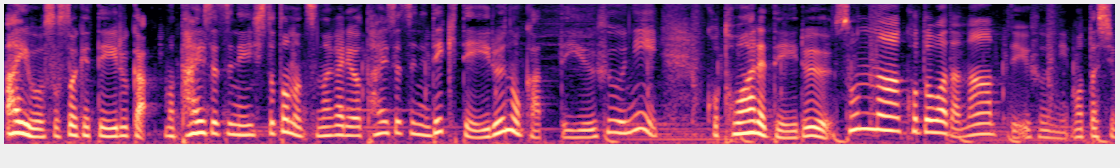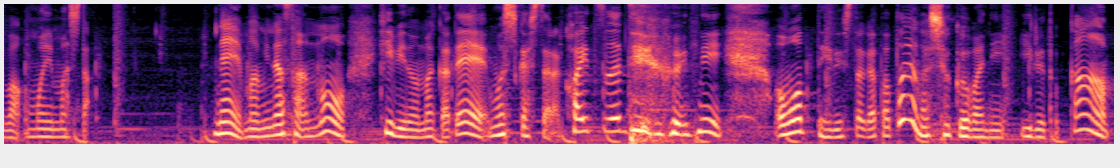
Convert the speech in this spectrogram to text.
愛を注げているか、まあ、大切に人とのつながりを大切にできているのかっていうふうにこう問われているそんな言葉だなっていうふうに私は思いました。ねまあ、皆さんの日々の中でもしかしたらこいつっていうふうに思っている人が例えば職場にいるとか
